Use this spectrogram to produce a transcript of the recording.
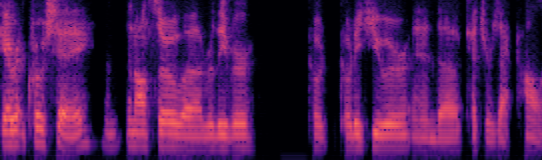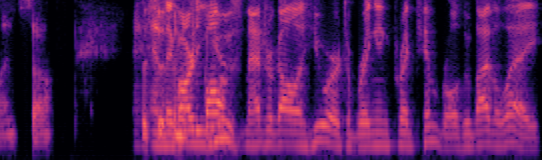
Garrett Crochet, and, and also uh, reliever Co- Codi Heuer and uh, catcher Zach Collins. So and they've already used Madrigal and Hewer to bring in Craig Kimbrel, who, by the way,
